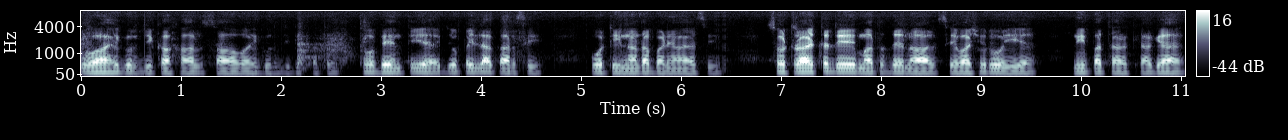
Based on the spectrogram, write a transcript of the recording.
ਵਾਹਿਗੁਰੂ ਜੀ ਕਾ ਖਾਲਸਾ, ਵਾਹਿਗੁਰੂ ਜੀ ਕੀ ਫਤਿਹ। ਤੋਂ ਬੇਨਤੀ ਹੈ, ਜੋ ਪਹਿਲਾ ਘਰ ਸੀ, ਉਹ ਟੀਨਾ ਦਾ ਬਣਿਆ ਹੋਇਆ ਸੀ। ਸੋ ਟਰਸਟ ਦੀ ਮਦਦ ਦੇ ਨਾਲ ਸੇਵਾ ਸ਼ੁਰੂ ਹੋਈ ਹੈ, ਨੀਂਹ ਪੱਥਰ ਰੱਖਿਆ ਗਿਆ ਹੈ।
